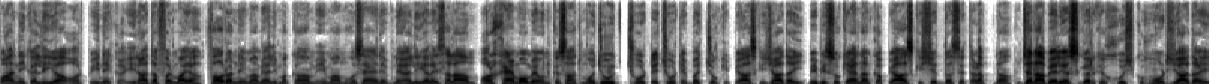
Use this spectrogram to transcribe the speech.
पानी का लिया और पीने का इरादा फरमाया। फ़ौरन इमाम अली मकाम, इमाम हुसैन इबन अली सलाम और खैमों में उनके साथ मौजूद छोटे छोटे बच्चों की प्यास की याद आई। बीबी सुकैना का प्यास की शिद्दत से तड़पना, जनाब अली असगर के खुश्क होंठ याद आए,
